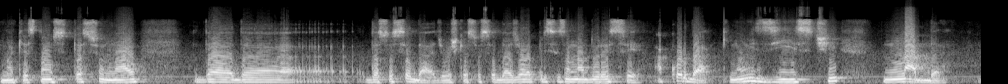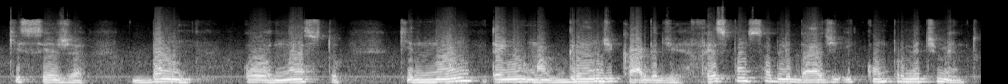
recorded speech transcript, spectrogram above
uma questão situacional da, da, da sociedade. Eu acho que a sociedade ela precisa amadurecer, acordar que não existe nada que seja bom ou honesto que não tenha uma grande carga de responsabilidade e comprometimento.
